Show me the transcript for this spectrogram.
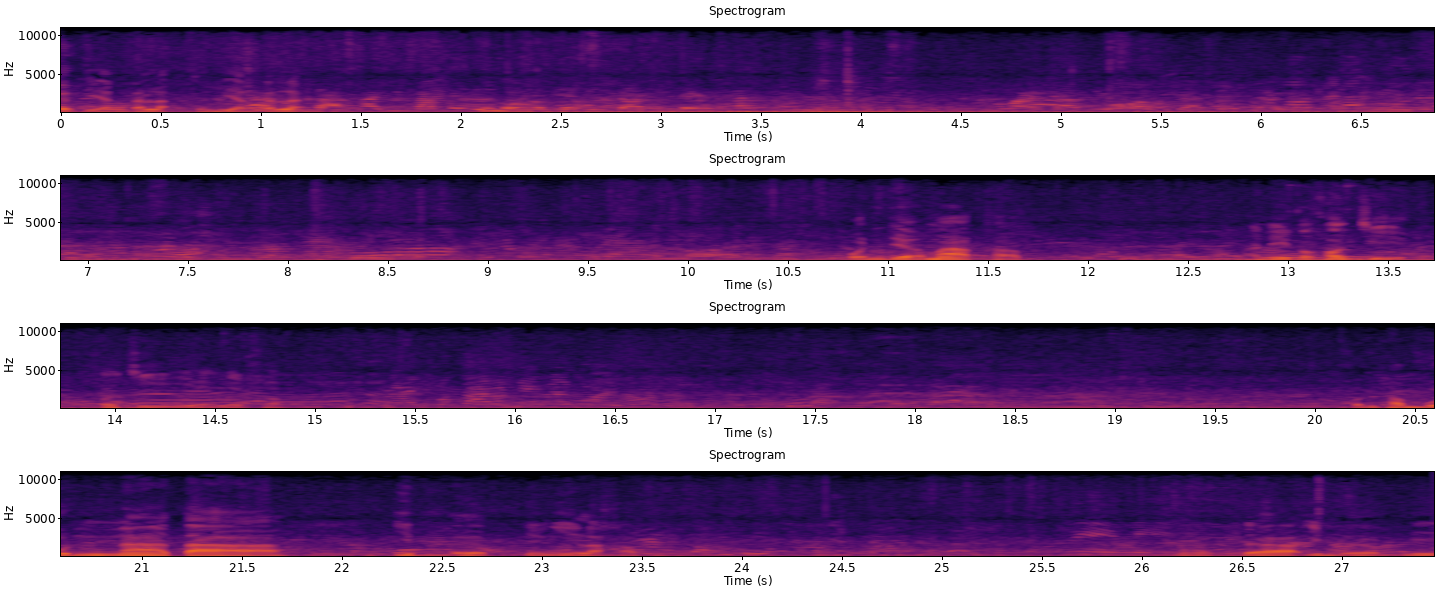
จะเบียดกันละจะเบียดกันละ คนเยอะมากครับ อันนี้ก็ข้าวจี่ครับข้าวจี่เยอะเลยครับ คนทำบุญหน้าตาอิ่มเอิบอย่างนี้ละครับนี่มีหน้าตาอิ่มเอิบมี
